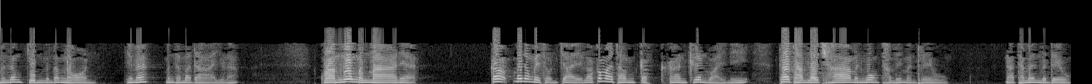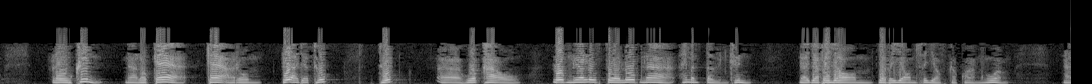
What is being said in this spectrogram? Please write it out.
มันต้องกินมันต้องนอนเห็นไหมมันธรรมดาอยู่แล้ว ความง่วงมันมาเนี่ย ก็ไม่ต้องไปสนใจ เราก็มาทำกับการเคลื่อนไหวนี้ ถ้าทำแล้วช้ามันง่วงทำให้มันเร็วนะทำให้มันเร็วเร็วขึ้นนะเราแก้แก้อารมณ์หรืออาจจะทุกทุก หัวเข่ารูปเนื้อรูปตัวรูปหน้าให้มันตื่นขึ้นนะอย่าไปยอม อย่าไปยอมสยบกับความง่วงนะ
